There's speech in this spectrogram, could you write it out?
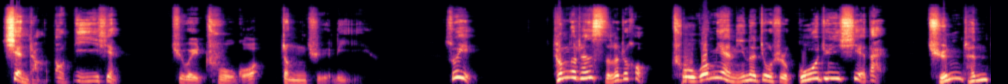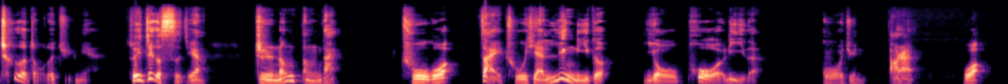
现场到第一线去为楚国争取利益，所以。程德臣死了之后，楚国面临的就是国君懈怠、群臣撤走的局面。所以这个死结啊，只能等待楚国再出现另一个有魄力的国君。当然，我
